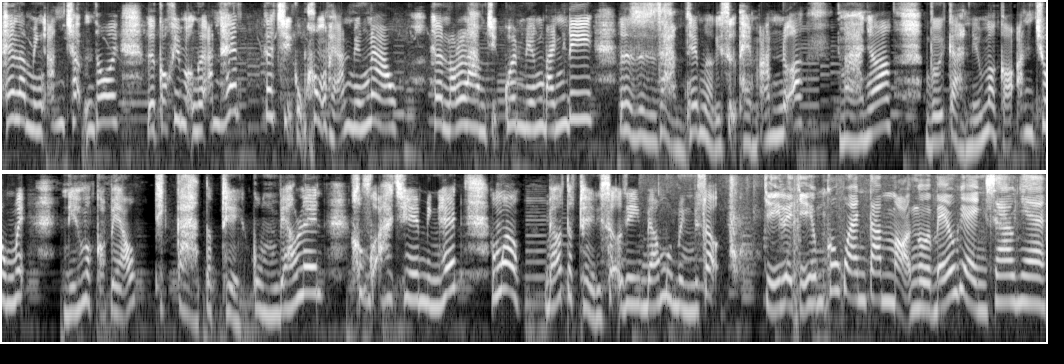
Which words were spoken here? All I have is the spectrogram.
Hay là mình ăn chậm thôi rồi có khi mọi người ăn hết, thế chị cũng không phải ăn miếng nào. Thế là nó làm chị quên miếng bánh đi, rồi giảm thêm cả cái sự thèm ăn nữa. Mà nhá, với cả nếu mà có ăn chung ấy, nếu mà có béo thì cả tập thể cùng béo lên. Không có ai chê mình hết, đúng không? Béo tập thể thì sợ gì? Béo một mình mới sợ. Chị là chị không có quan tâm mọi người béo gầy sao nha.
